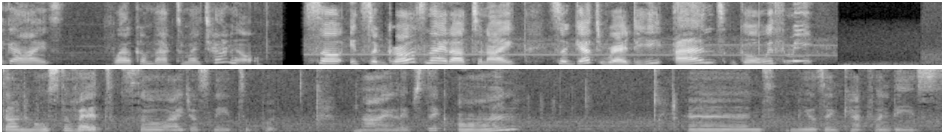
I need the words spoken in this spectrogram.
Hi guys, welcome back to my channel. So it's a girls night out tonight, so get ready and go with me. Done most of it, so I just need to put my lipstick on. And I'm using Kat Von D's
